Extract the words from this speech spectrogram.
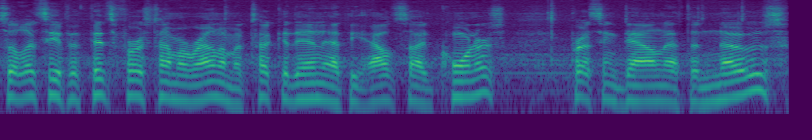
So let's see if it fits first time around. I'm to tuck it in at the outside corners, pressing down at the nose.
